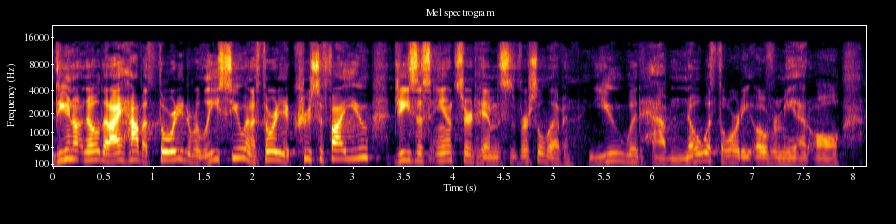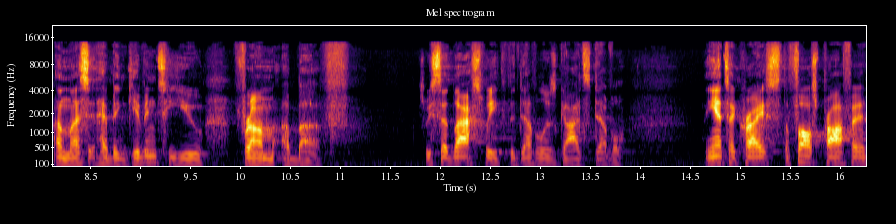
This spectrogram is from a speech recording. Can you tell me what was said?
Do you not know that I have authority to release you and authority to crucify you? Jesus answered him, This is verse 11, You would have no authority over me at all unless it had been given to you from above. As we said last week, the devil is God's devil. The Antichrist, the false prophet,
